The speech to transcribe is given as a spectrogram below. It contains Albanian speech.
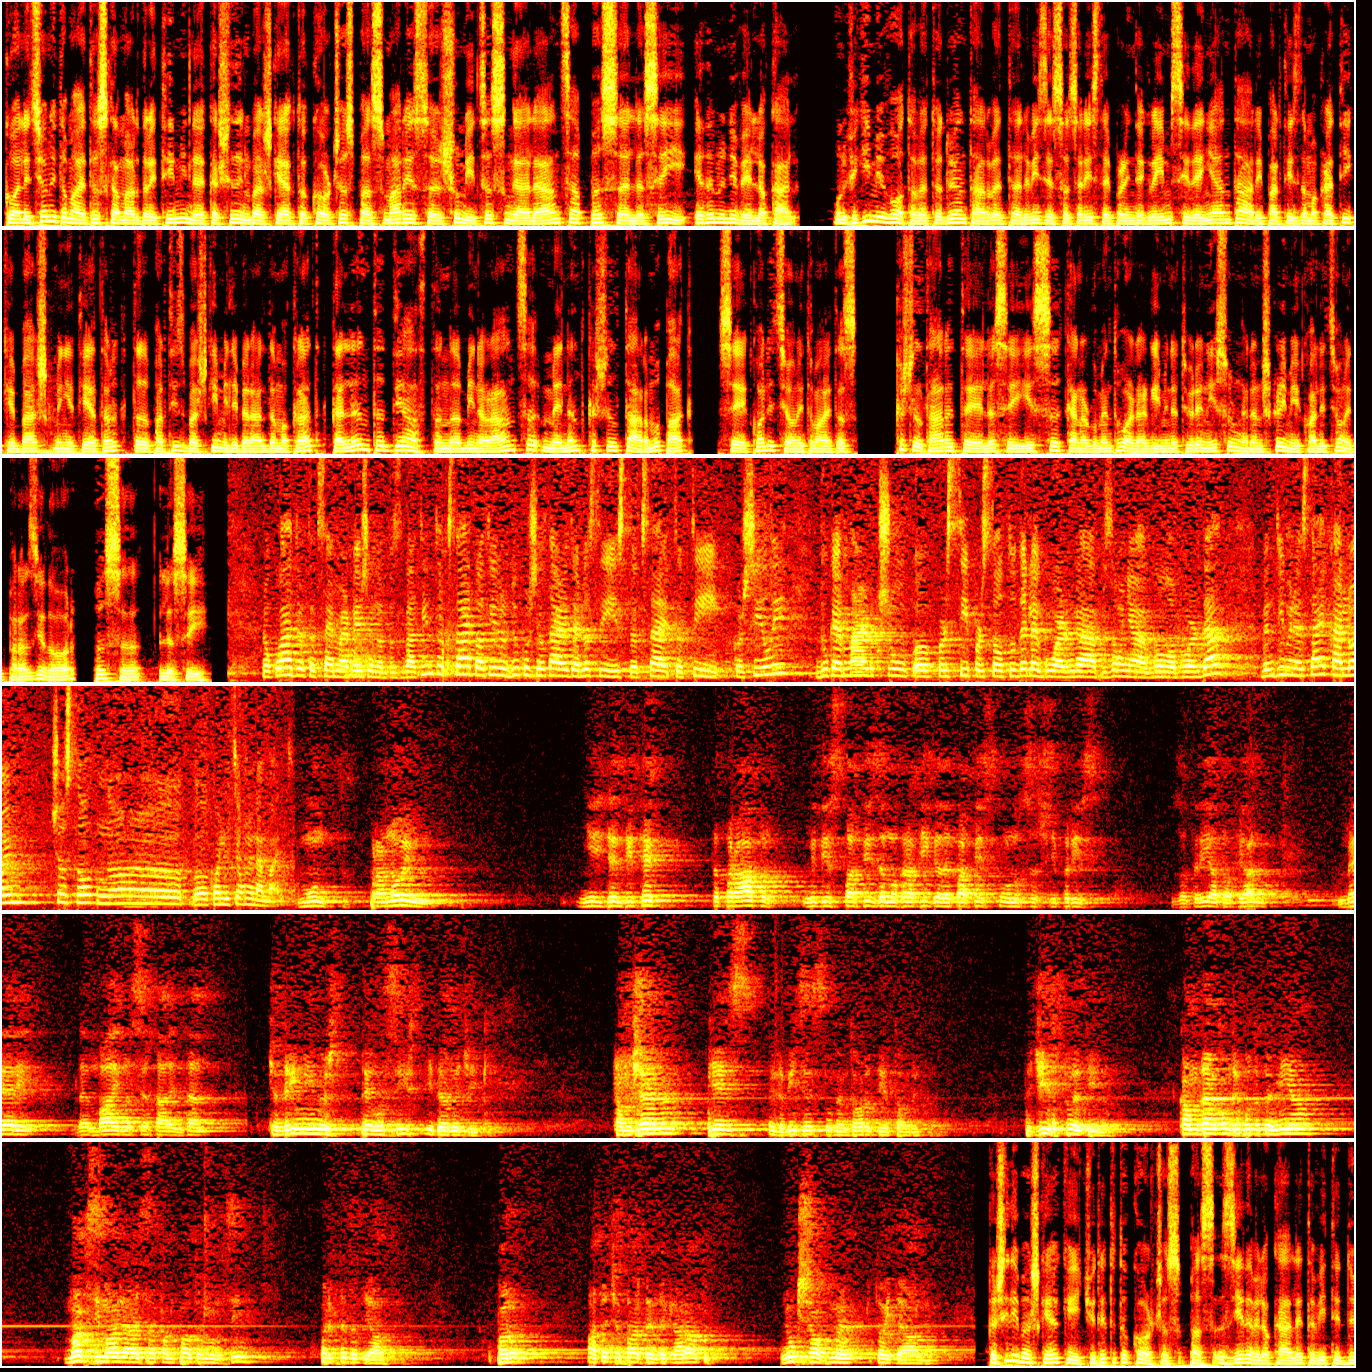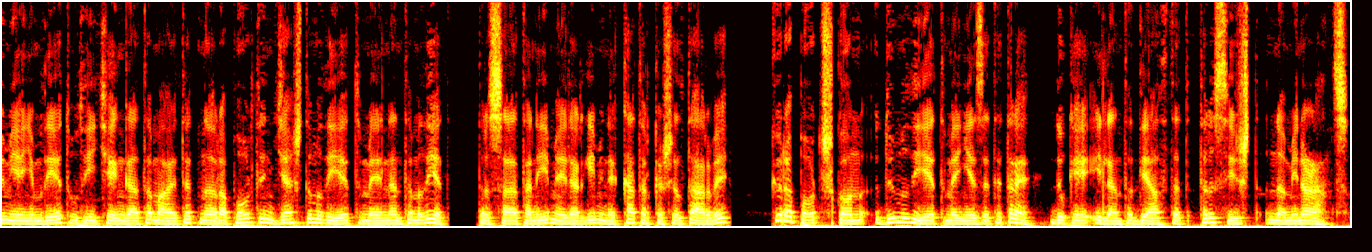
Koalicioni i së majtës ka marrë drejtimin e Këshillit Bashkiak të Korçës pas marrjes së shumicës nga aleanca PS-LSI edhe në nivel lokal. Unifikimi i votave të dy anëtarëve të Lëvizjes Socialiste për Integrim si dhe një anëtar i Partisë Demokratike bashkë me një tjetër të Partisë Bashkimi Liberal Demokrat ka lënë të djathtën në minorancë me nëntë këshilltarë më pak se koalicioni i së majtës. Këshilltarët e LSI-së kanë argumentuar largimin e tyre nisur nga nënshkrimi i koalicionit parazgjedhor PS, LSI. Në kuadër të kësaj marrëveshje në zbatim të kësaj patjetër dy këshilltarët e LSI-së të kësaj të këtij këshilli duke marrë kështu përsipër sot të deleguar nga zonja Golloborda vendimin e saj kalojmë që sot në koalicionin e majtë. Mund të pranojmë një identitet të përafërt midis Partisë Demokratike dhe Partisë së Punës së Shqipërisë. Zotëri ato fjalë merri dhe mbaji në sirtarin tënd. Qëndrimi im është tërësisht ideologjik. Kam qenë pjesë e Lëvizjes Studentore të Dhjetorit. Të gjithë këtu e dinë. Kam dhënë kontributet e mia maksimale aq sa kam patur mundësi për këtë të djathtë. Por atë që thashë dhe në deklaratë, nuk shoh më këto ideale. Këshilli Bashkiak i qytetit të Korçës, pas zgjedhjeve lokale të vitit dy mijë e njëmbëdhjetë, udhëhiqej nga të majtët në raportin gjashtëmbëdhjetë me nëntëmbëdhjetë, ndërsa tani me largimin e katër këshilltarëve, ky raport shkon dymbëdhjetë me njëzet e tre, duke i lënë të djathtët tërësisht në minorancë.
